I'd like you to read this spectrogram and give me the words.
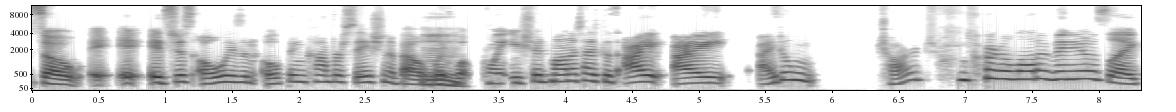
so it, it's just always an open conversation about mm. like what point you should monetize because i i i don't charge for a lot of videos like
